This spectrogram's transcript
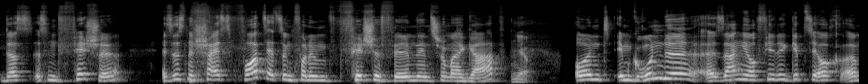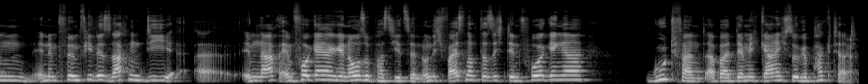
das sind Fische. es ist eine scheiß Fortsetzung von einem Fische-Film, den es schon mal gab. Ja. Und im Grunde äh, sagen ja auch viele, gibt es ja auch ähm, in dem Film viele Sachen, die äh, im, Nach im Vorgänger genauso passiert sind. Und ich weiß noch, dass ich den Vorgänger gut fand, aber der mich gar nicht so gepackt hat. Ja.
